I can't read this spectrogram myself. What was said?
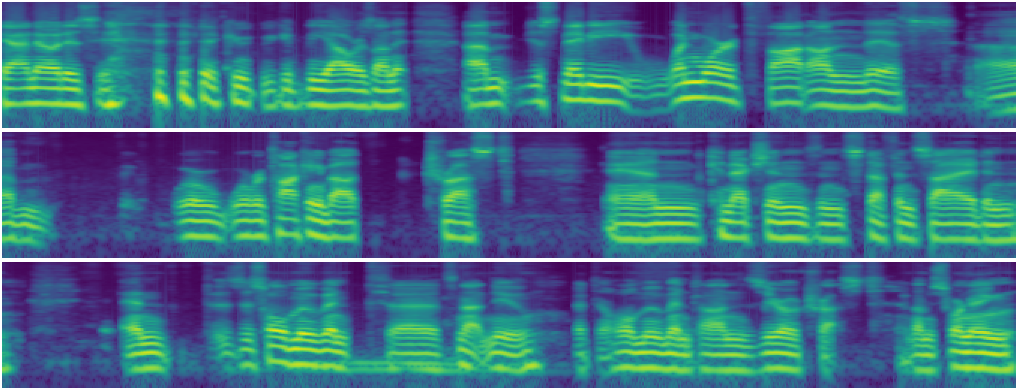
Yeah, I know it is. we could be hours on it. Um, just maybe one more thought on this. Um, where, where we're talking about trust and connections and stuff inside, and and this whole movement. Uh, it's not new but the whole movement on zero trust. And I'm just wondering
